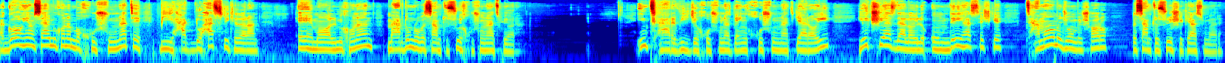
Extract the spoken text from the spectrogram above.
و گاهی هم سعی می‌کنن با خشونت بی حد و حصری که دارن اعمال می‌کنند مردم رو به سمت و سوی خشونت بیارن. این ترویج خشونت و این خشونتگرایی یکی از دلایل عمده ای هستش که تمام جنبش ها رو به سمت و سوی شکست می‌بره.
